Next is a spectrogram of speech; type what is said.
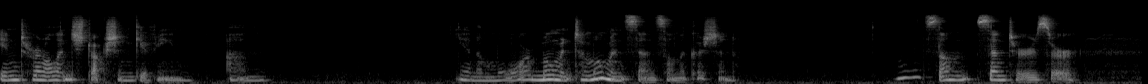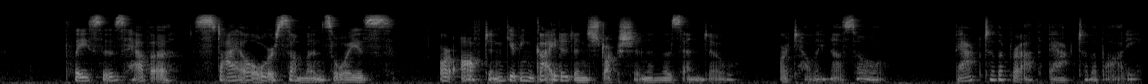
internal instruction giving um, in a more moment to moment sense on the cushion. Some centers or places have a style where someone's always or often giving guided instruction in the zendo or telling us, oh, back to the breath, back to the body.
